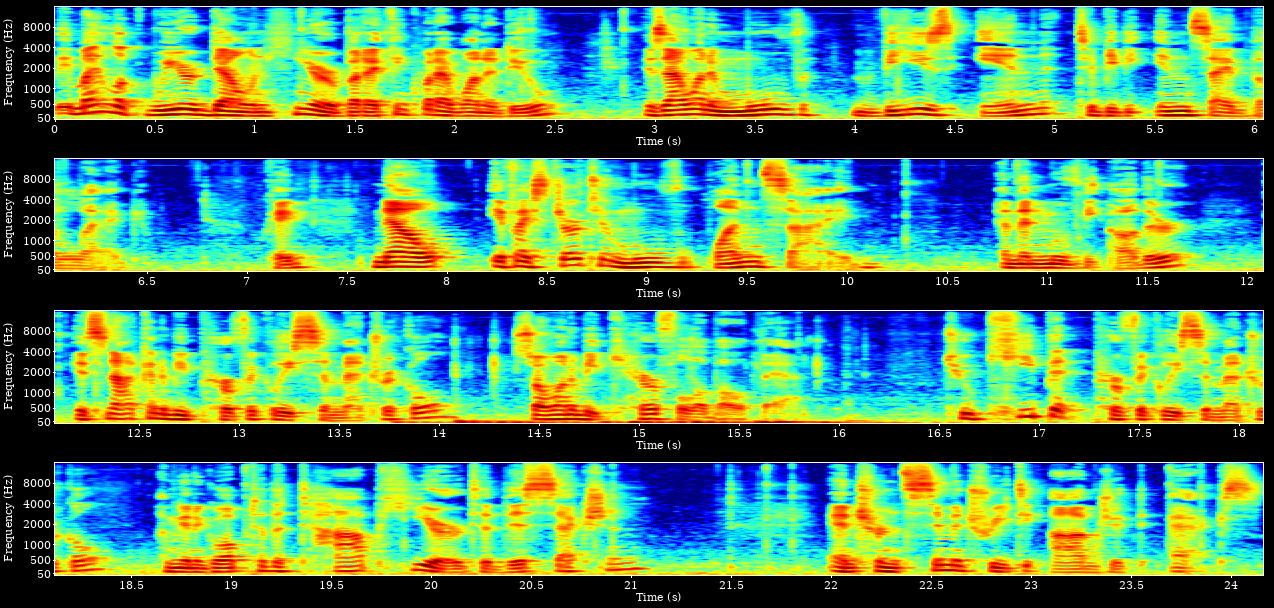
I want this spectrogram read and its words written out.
it might look weird down here, but I think what I want to do is I want to move these in to be the inside of the leg. Okay, now if I start to move one side and then move the other, it's not going to be perfectly symmetrical. So I want to be careful about that. To keep it perfectly symmetrical, I'm going to go up to the top here to this section and turn symmetry to object X.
